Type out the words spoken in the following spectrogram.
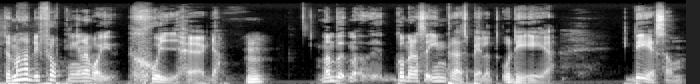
Så man hade ju, förhoppningarna var ju skyhöga. Mm. Man, man kommer alltså in på det här spelet och det är, det är som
